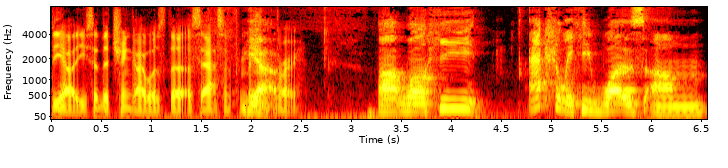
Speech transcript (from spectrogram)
Yeah, you said the Chin guy was the assassin from Mission Yeah. Three. Uh, well, he actually he was um,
